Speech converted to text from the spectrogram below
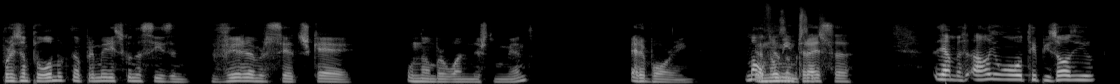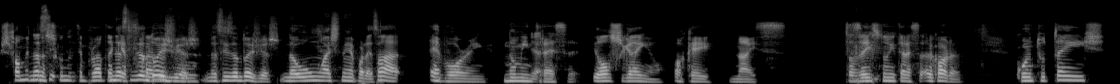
Por exemplo, eu lembro que na primeira e segunda season ver a Mercedes, que é o number one neste momento, era boring. Mal não me interessa. Yeah, mas há ali um ou outro episódio, especialmente Na na, se- segunda temporada, Na que é season focado 2 no- vezes. Na season 2 vezes. Na 1 um, acho que nem aparece. Pá, é boring, não me Yeah. interessa. Eles ganham, ok, nice. Estás a? Isso não interessa. Agora, quando tu tens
